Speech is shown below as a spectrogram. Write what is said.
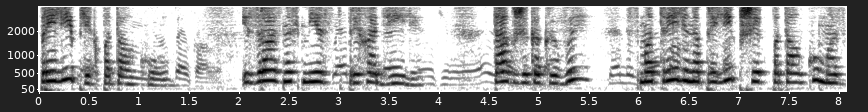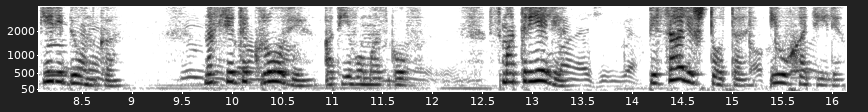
прилипли к потолку, из разных мест приходили, так же, как и вы, смотрели на прилипшие к потолку мозги ребенка, на следы крови от его мозгов. Смотрели, писали что-то и уходили.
